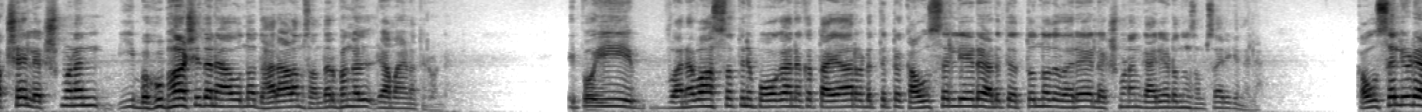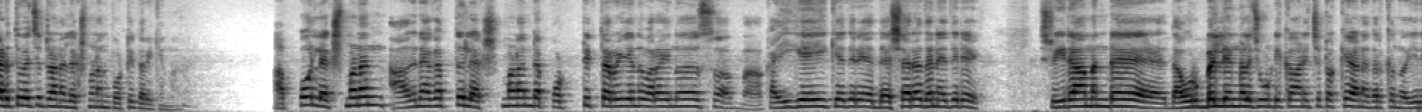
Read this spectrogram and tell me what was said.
പക്ഷേ ലക്ഷ്മണൻ ഈ ബഹുഭാഷിതനാവുന്ന ധാരാളം സന്ദർഭങ്ങൾ രാമായണത്തിലുണ്ട്. ഇപ്പോൾ ഈ വനവാസത്തിന് പോകാനൊക്കെ തയ്യാറെടുത്തിട്ട് കൗസല്യയുടെ അടുത്ത് എത്തുന്നത് വരെ ലക്ഷ്മണൻ കാര്യമായിട്ടൊന്നും സംസാരിക്കുന്നില്ല. കൗസല്യയുടെ അടുത്ത് വെച്ചിട്ടാണ് ലക്ഷ്മണൻ പൊട്ടിത്തെറിക്കുന്നത്. അപ്പോൾ ലക്ഷ്മണൻ അതിനകത്ത് ലക്ഷ്മണന്റെ പൊട്ടിത്തെറി എന്ന് പറയുന്നത് കൈകേയിക്കെതിരെ ദശരഥനെതിരെ ശ്രീരാമന്റെ ദൗർബല്യങ്ങൾ ചൂണ്ടിക്കാണിച്ചിട്ടൊക്കെയാണ് എതിർക്കുന്നത്. ഈ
